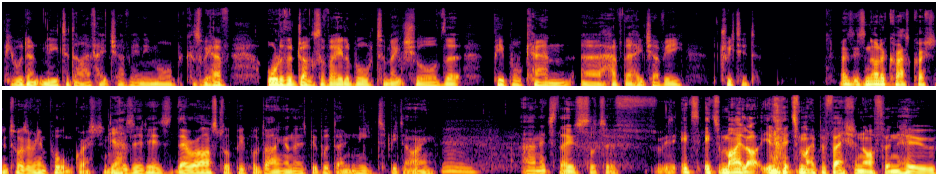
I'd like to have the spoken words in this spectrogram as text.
people don't need to die of HIV anymore because we have all of the drugs available to make sure that people can uh, have their HIV treated. It's not a crass question at all. It's a very important question yeah. because it is. There are still people dying, and those people don't need to be dying. Mm. And it's those sort of it's it's my lot, you know, it's my profession often who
